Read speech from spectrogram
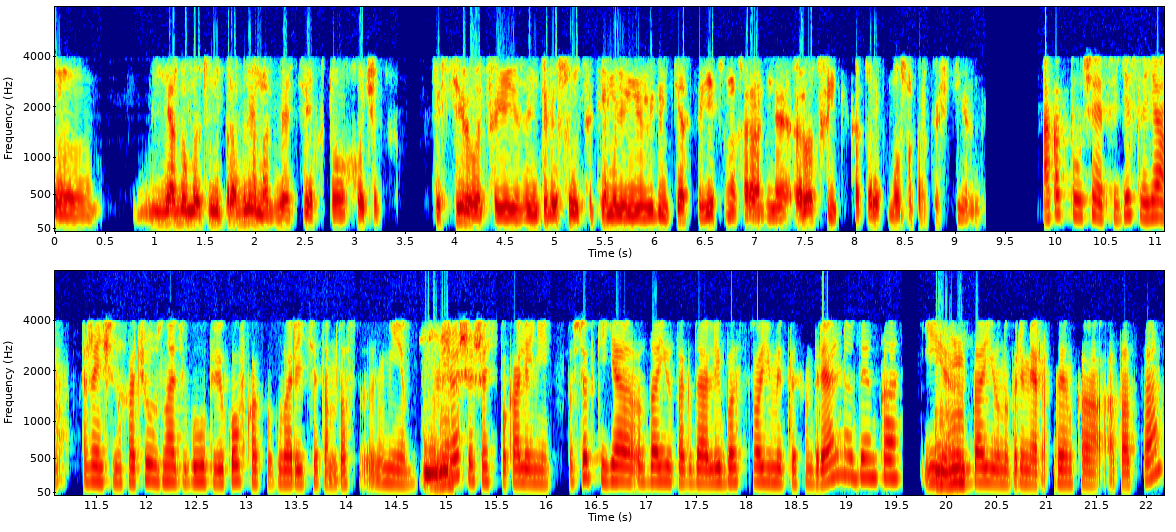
э, я думаю, это не проблема для тех, кто хочет тестироваться и заинтересуется тем или иным видом теста. Есть у нас разные родственники, которых можно протестировать. А как получается, если я, женщина, хочу узнать вглубь веков, как вы говорите, там не ближайшие шесть поколений, то все-таки я сдаю тогда либо свою митохондриальную ДНК и угу. сдаю, например, ДНК от отца,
